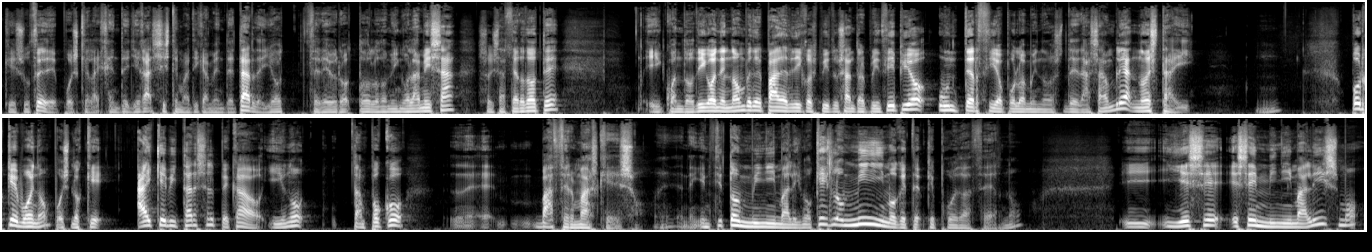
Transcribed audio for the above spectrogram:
¿Qué sucede? Pues que la gente llega sistemáticamente tarde. Yo celebro todos los domingos la misa, soy sacerdote, y cuando digo en el nombre del Padre, digo Espíritu Santo al principio, un tercio por lo menos de la asamblea no está ahí. ¿Mm? Porque, bueno, pues lo que hay que evitar es el pecado, y uno tampoco eh, va a hacer más que eso. ¿eh? En cierto minimalismo. ¿Qué es lo mínimo que, puedo hacer? ¿no? Y, ese, ese minimalismo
